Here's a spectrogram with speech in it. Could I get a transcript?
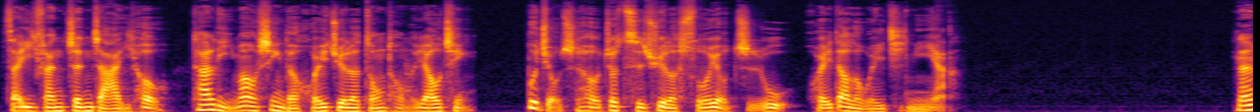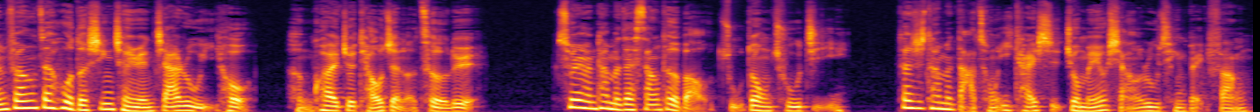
在一番挣扎以后，他礼貌性的回绝了总统的邀请，不久之后就辞去了所有职务，回到了维吉尼亚。南方在获得新成员加入以后，很快就调整了策略。虽然他们在桑特堡主动出击，但是他们打从一开始就没有想要入侵北方，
